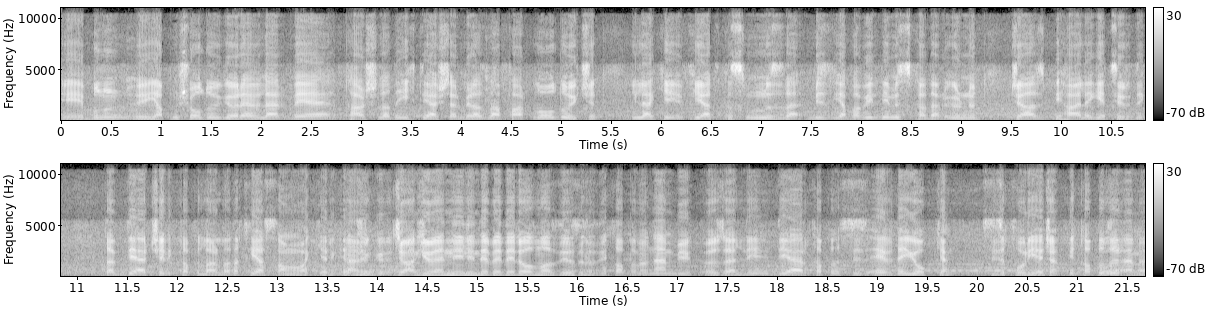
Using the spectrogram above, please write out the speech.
e, bunun e, yapmış olduğu görevler veya karşıladığı ihtiyaçlar biraz daha farklı olduğu için illaki fiyat kısmımızda biz yapabildiğimiz kadar ürünün cazip bir hale getirdik. Tabii diğer çelik kapılarla da kıyaslamamak gerekiyor. Yani Çünkü can güvenliğinin de bedeli olmaz diyorsunuz değil? Bu kapının en büyük özelliği diğer kapı siz evde yokken sizi koruyacak bir kapıdır. Bu hemen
